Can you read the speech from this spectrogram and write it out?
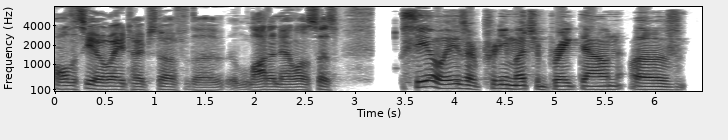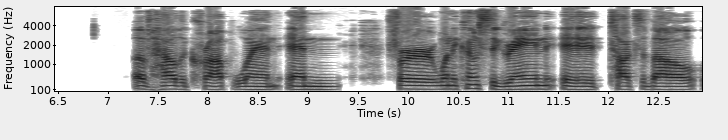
All the COA type stuff, the lot analysis. COAs are pretty much a breakdown of of how the crop went, and for when it comes to grain, it talks about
